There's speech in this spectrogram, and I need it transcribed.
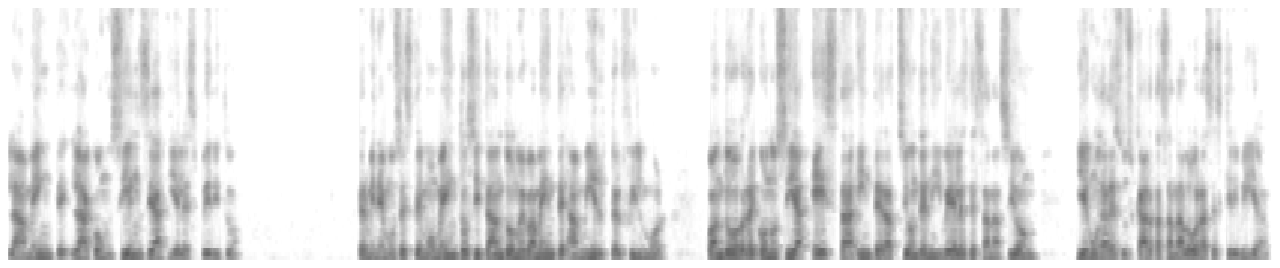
la mente, la conciencia y el espíritu. Terminemos este momento citando nuevamente a Myrtle Fillmore, cuando reconocía esta interacción de niveles de sanación y en una de sus cartas sanadoras escribía,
